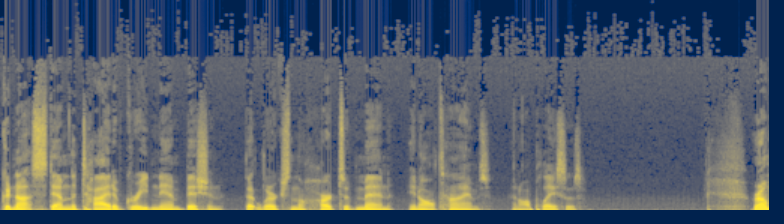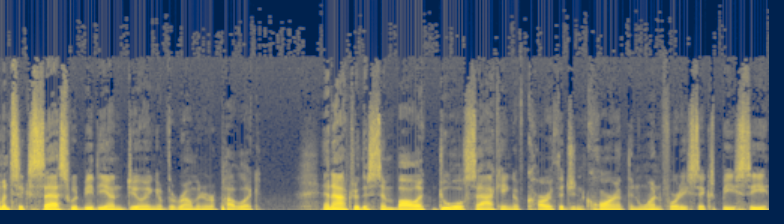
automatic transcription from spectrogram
could not stem the tide of greed and ambition that lurks in the hearts of men in all times and all places. Roman success would be the undoing of the Roman Republic, and after the symbolic dual sacking of Carthage and Corinth in 146 BC,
